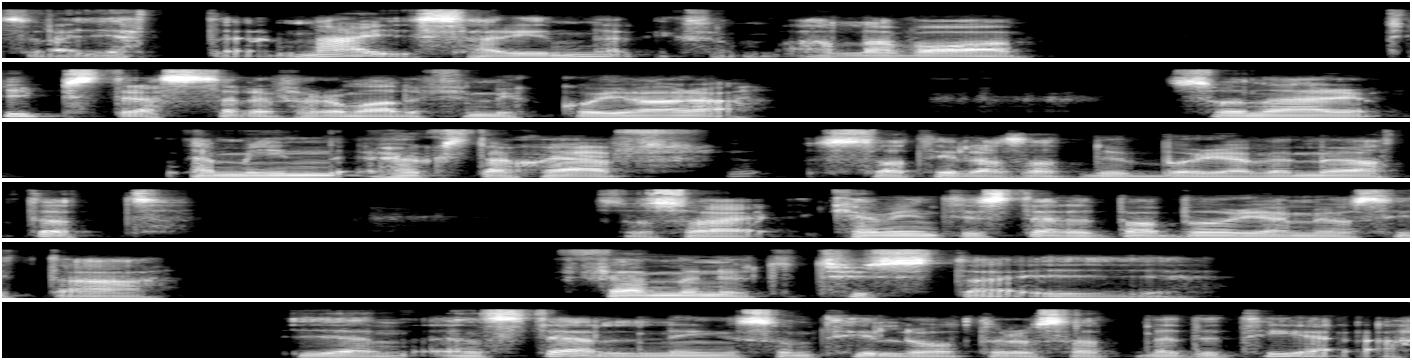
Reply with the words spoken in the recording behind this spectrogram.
sådär jättenice här inne. Liksom. Alla var typ stressade för de hade för mycket att göra. Så när, när min högsta chef sa till oss att nu börjar vi mötet så sa jag, kan vi inte istället bara börja med att sitta fem minuter tysta i, i en, en ställning som tillåter oss att meditera?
